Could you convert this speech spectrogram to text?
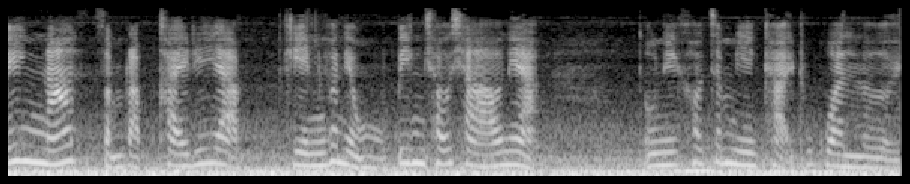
ปิ้งนะสำหรับใครที่อยากกินข้าวเหนียวหมูปิ้งเช้าเช้าๆเนี่ย ตรงนี้เขาจะมีขายทุกวันเลย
